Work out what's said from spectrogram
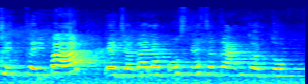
शेतकरी बाप या जगाला पोचण्याचं काम करतो.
